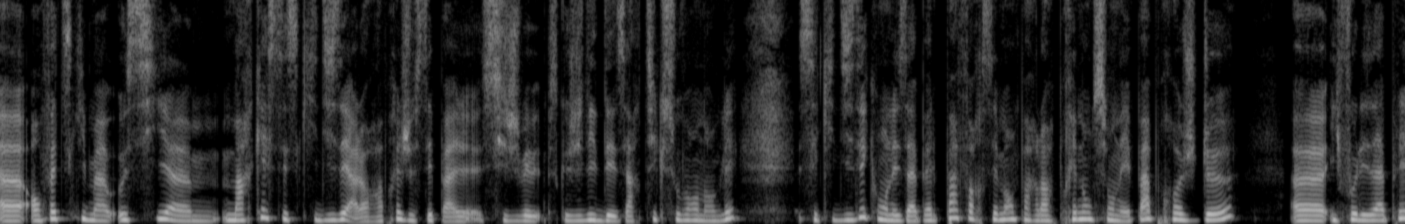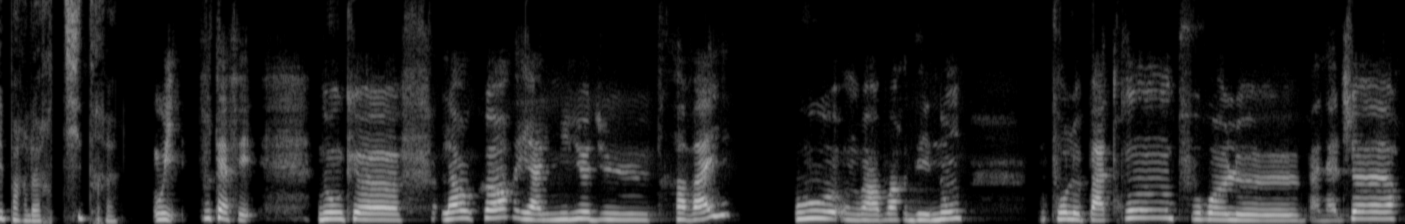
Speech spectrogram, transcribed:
Euh, en fait, ce qui m'a aussi euh, marqué, c'est ce qu'il disait. Alors après, je sais pas si je vais, parce que j'ai lu des articles souvent en anglais, c'est qu'il disait qu'on les appelle pas forcément par leur prénom si on n'est pas proche d'eux. Euh, il faut les appeler par leur titre. Oui, tout à fait. Donc euh, là encore, il y a le milieu du travail où on va avoir des noms pour le patron, pour euh, le manager,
